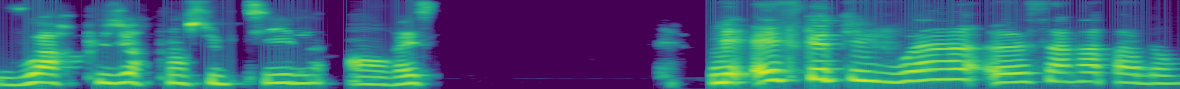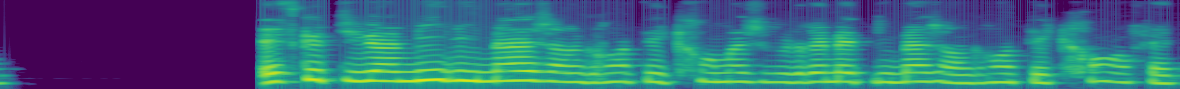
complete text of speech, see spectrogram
voir plusieurs plans subtils en reste. Mais est-ce que tu vois, Sarah, pardon, est-ce que tu as mis l'image à un grand écran? Moi, je voudrais mettre l'image à un grand écran, en fait.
